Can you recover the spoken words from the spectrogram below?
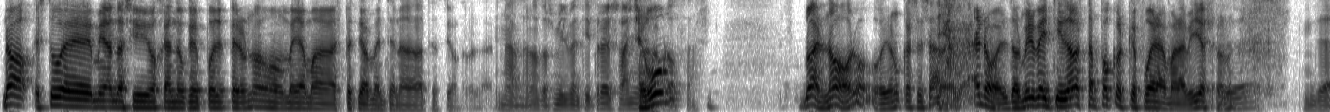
No, estuve mirando así, ojeando que puede, pero no me llama especialmente nada la atención, la verdad. Nada, ¿no? 2023, año ¿Según? de la. Bueno, no, no, porque nunca se sabe. Bueno, el 2022 tampoco es que fuera maravilloso, ¿no? Ya.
